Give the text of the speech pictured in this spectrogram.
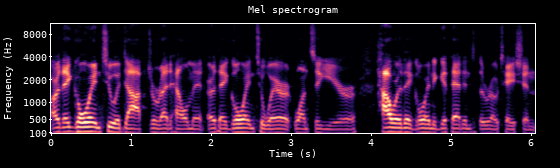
are they going to adopt a red helmet? Are they going to wear it once a year? How are they going to get that into the rotation?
